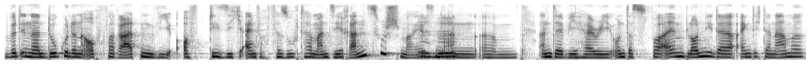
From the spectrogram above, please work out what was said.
wird in der Doku dann auch verraten, wie oft die sich einfach versucht haben, an sie ranzuschmeißen, mhm. an, ähm, an Debbie Harry. Und dass vor allem Blondie, der eigentlich der Name,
